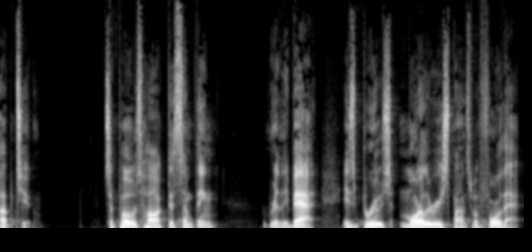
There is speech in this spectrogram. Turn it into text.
up to. Suppose Hulk does something really bad. Is Bruce morally responsible for that?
